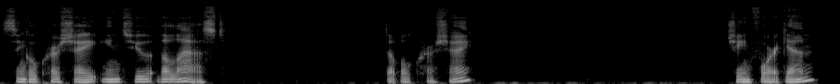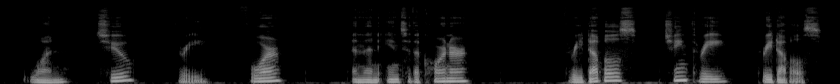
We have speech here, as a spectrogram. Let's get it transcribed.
single crochet into the last. Double crochet, chain four again, one, two, three, four, and then into the corner, three doubles, chain three, three doubles.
